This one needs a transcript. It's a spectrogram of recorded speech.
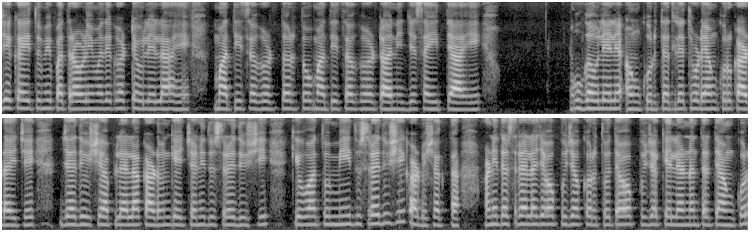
जे काही तुम्ही पत्रावळीमध्ये घट ठेवलेला आहे मातीचा घट तर तो मातीचा घट आणि जे साहित्य आहे उगवलेले अंकुर त्यातले थोडे अंकुर काढायचे. ज्या दिवशी आपल्याला काढून घ्यायचे आणि दुसऱ्या दिवशी किंवा तुम्ही दुसऱ्या दिवशीही काढू शकता. आणि दसऱ्याला जेव्हा पूजा करतो तेव्हा पूजा केल्यानंतर ते अंकुर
